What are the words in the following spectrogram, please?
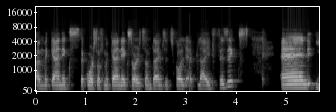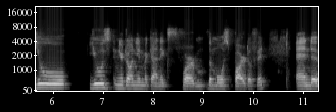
a mechanics, the course of mechanics, or sometimes it's called applied physics and you use Newtonian mechanics for the most part of it. And uh,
